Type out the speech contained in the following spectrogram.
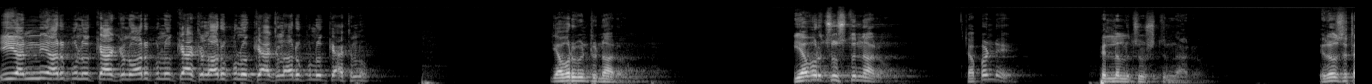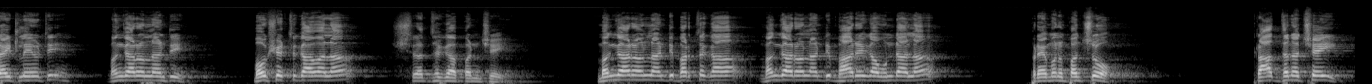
ఈ అన్ని అరుపులు కేకలు అరుపులు కేకలు అరుపులు కేకలు అరుపులు కేకలు. ఎవరు వింటున్నారు? ఎవరు చూస్తున్నారు? చెప్పండి. పిల్లలు చూస్తున్నారు. ఈరోజు టైటిల్ ఏమిటి? బంగారం లాంటి భవిష్యత్తు కావాలా? శ్రద్ధగా పనిచేయి. బంగారం లాంటి భర్తగా బంగారం లాంటి భార్యగా ఉండాలా? ప్రేమను పంచో. ప్రార్థన చేయి.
